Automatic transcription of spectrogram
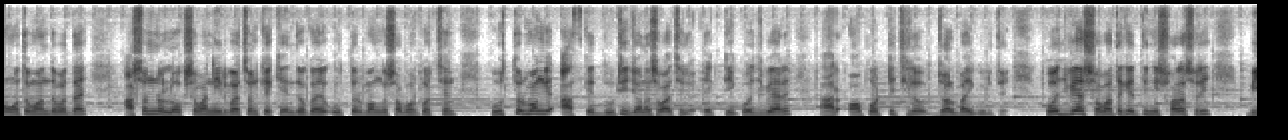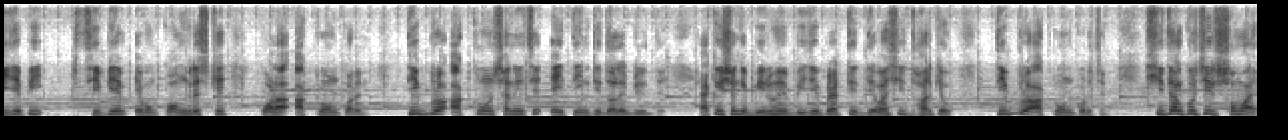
মমতা বন্দ্যোপাধ্যায় আসন্ন লোকসভা নির্বাচনকে কেন্দ্র করে উত্তরবঙ্গ সফর করছেন। উত্তরবঙ্গে আজকে দুটি জনসভা ছিল, একটি কোচবিহারে আর অপরটি ছিল জলপাইগুড়িতে। কোচবিহার সভা থেকে তিনি সরাসরি বিজেপি, সিপিএম এবং কংগ্রেসকে কড়া আক্রমণ করেন। তীব্র আক্রমণ শানিয়েছে এই তিনটি দলের বিরুদ্ধে। একই সঙ্গে বীরভূমে বিজেপি প্রার্থী দেবাশিস ধরকেও তীব্র আক্রমণ করেছেন। শীতলকুচির সময়,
